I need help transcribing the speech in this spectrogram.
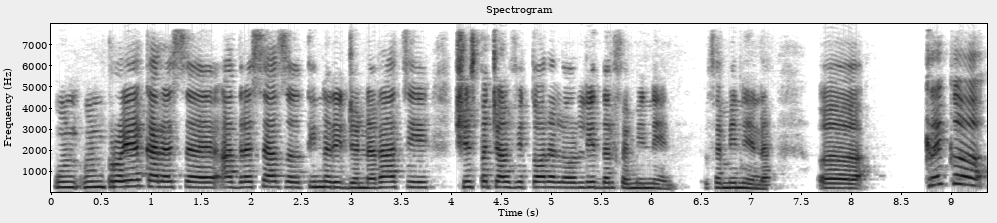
un, un proiect care se adresează tinerii generații și în special viitoarelor lideri feminini, feminine. Uh, cred că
